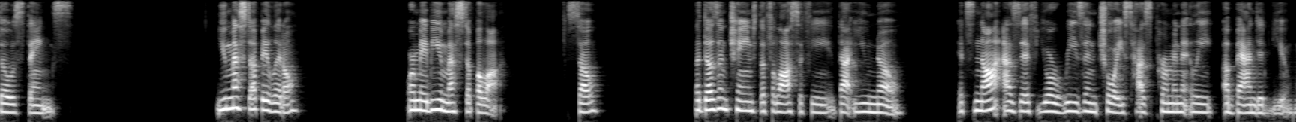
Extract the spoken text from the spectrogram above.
those things. You messed up a little, or maybe you messed up a lot. So that doesn't change the philosophy that you know. It's not as if your reason choice has permanently abandoned you.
